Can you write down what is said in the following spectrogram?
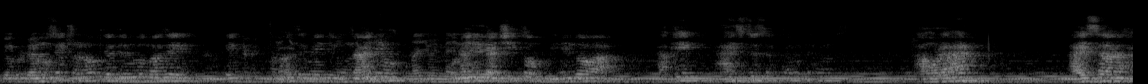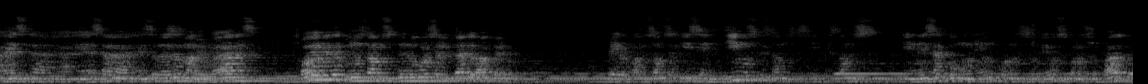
siempre lo hemos hecho, ¿no? Ya tenemos más de, ¿qué? más de medio, un año, Un año y medio. un año y cachito, viniendo a, ¿a qué? A esto exactamente, hermanos. A orar, a esa, a esa, a esa, a esas madrugadas. Obviamente pues, no estamos en un lugar solitario, ¿va? Pero, pero cuando estamos aquí sentimos que estamos así, que estamos en esa comunión con nuestro Dios, con nuestro Padre.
